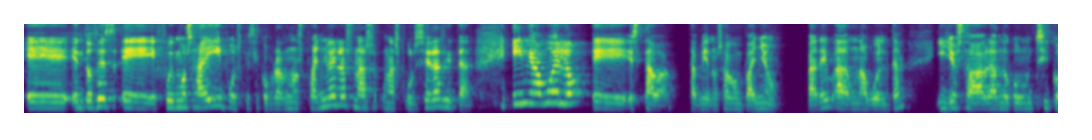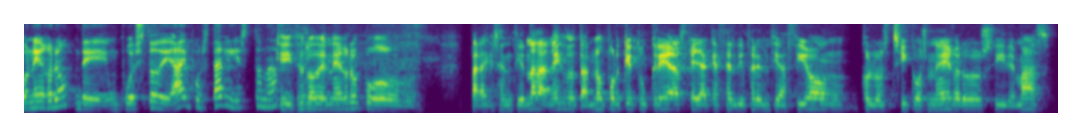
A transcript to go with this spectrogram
Eh, entonces eh, fuimos ahí, pues que se compraron unos pañuelos, unas, unas pulseras y tal. Y mi abuelo eh, estaba, también nos acompañó, ¿vale? A dar una vuelta. Y yo estaba hablando con un chico negro de un puesto de, ay, pues tal, y esto nada. Que dices lo de negro por para que se entienda la anécdota, no porque tú creas que haya que hacer diferenciación con los chicos negros y demás.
